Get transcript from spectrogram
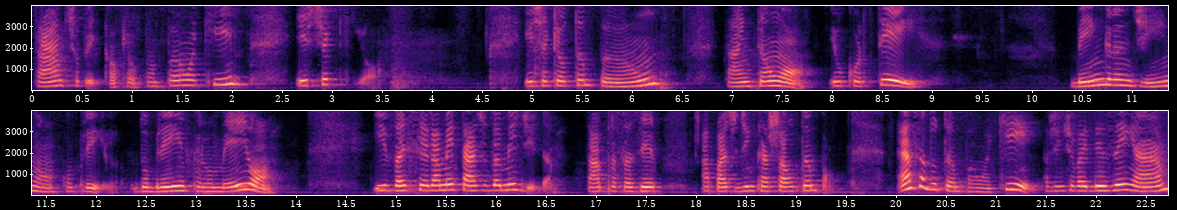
Tá? Deixa eu ver qual que é o tampão aqui. Este aqui, ó. Este aqui é o tampão, tá? Então, ó, eu cortei bem grandinho, ó. Comprei, dobrei pelo meio, ó. E vai ser a metade da medida, tá? Pra fazer a parte de encaixar o tampão. Essa do tampão aqui, a gente vai desenhar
